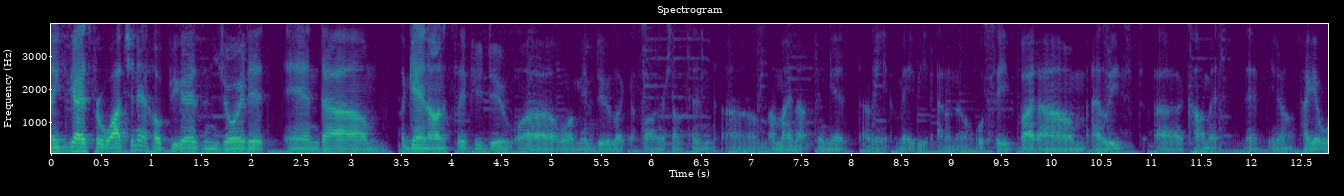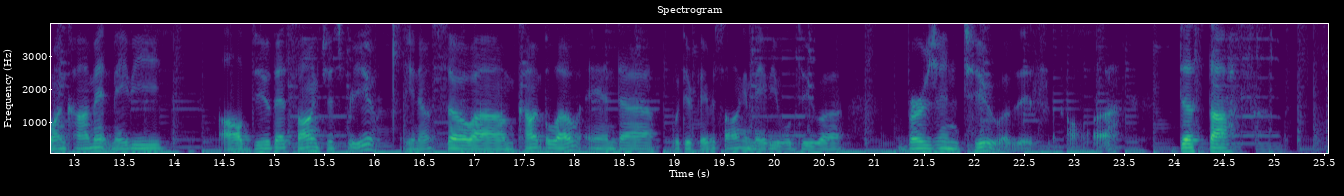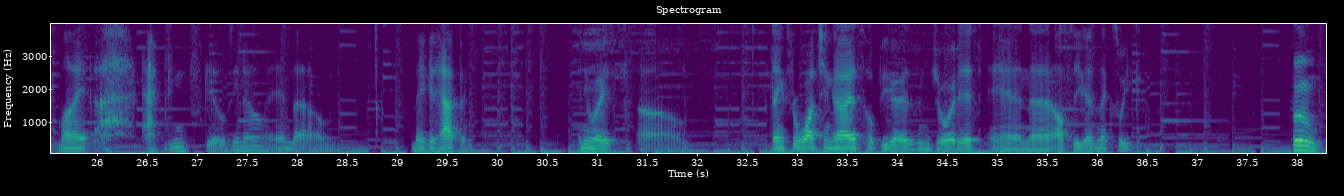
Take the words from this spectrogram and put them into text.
Thank you guys for watching it. Hope you guys enjoyed it. And um, again, honestly, if you do uh, want me to do like a song or something, um, I might not sing it. I mean, maybe I don't know. We'll see. But um, at least uh, comment. If you know, if I get one comment, maybe I'll do that song just for you. You know. So um, comment below and uh, with your favorite song, and maybe we'll do a version two of this. Uh, dust off. my uh, acting skills, you know, and um, make it happen. Anyways, um, thanks for watching, guys. Hope you guys enjoyed it, and uh, I'll see you guys next week. Boom.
